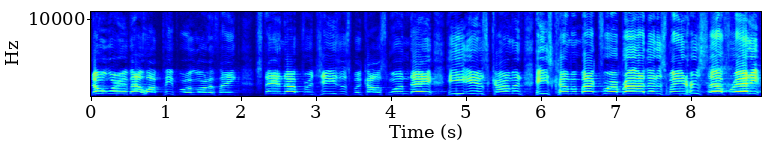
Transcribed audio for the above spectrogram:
Don't worry about what people are going to think. Stand up for Jesus because one day He is coming. He's coming back for a bride that has made herself ready,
